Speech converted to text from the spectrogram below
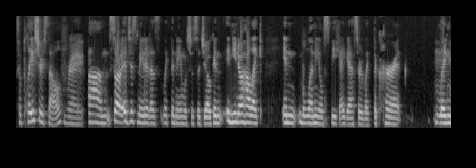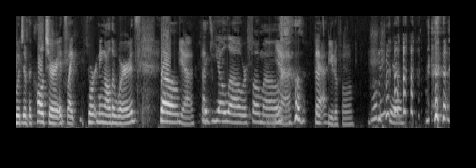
to place yourself. Right. Um, so it just made it as like the name was just a joke, and and you know how like in millennial speak, I guess, or like the current Mm-hmm. language of the culture, it's like shortening all the words. So Yeah. like YOLO or FOMO. yeah. That's Yeah. beautiful. Well, thank you.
